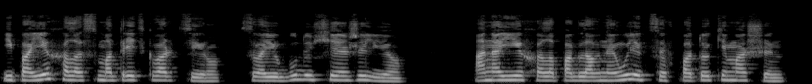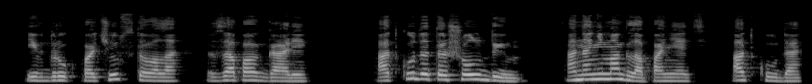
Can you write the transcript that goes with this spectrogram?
и поехала смотреть квартиру, свое будущее жилье. Она ехала по главной улице в потоке машин и вдруг почувствовала запах гари. Откуда-то шел дым. Она не могла понять, откуда.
